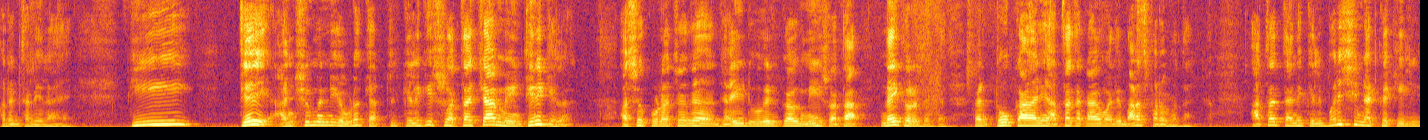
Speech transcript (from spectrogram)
फरक झालेला आहे की ते अंशुमनने एवढं कॅप्चर केलं की स्वतःच्या मेहनतीने केलं. असं कोणाचं गाईड वगैरे किंवा मी स्वतः नाही करू शकत. कारण तो काळ आणि आताच्या काळामध्ये बराच फरक होता. आता त्याने केली बरीचशी नाटकं केली.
